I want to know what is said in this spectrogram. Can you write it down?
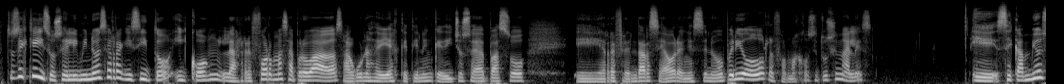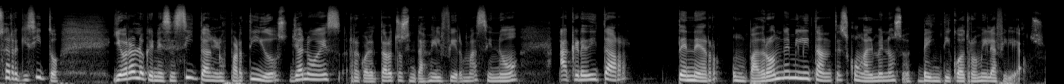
Entonces, ¿qué hizo? Se eliminó ese requisito y con las reformas aprobadas, algunas de ellas que tienen que, dicho sea de paso, eh, refrendarse ahora en este nuevo periodo, reformas constitucionales, eh, se cambió ese requisito. Y ahora lo que necesitan los partidos ya no es recolectar 800.000 firmas, sino acreditar tener un padrón de militantes con al menos 24.000 afiliados.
